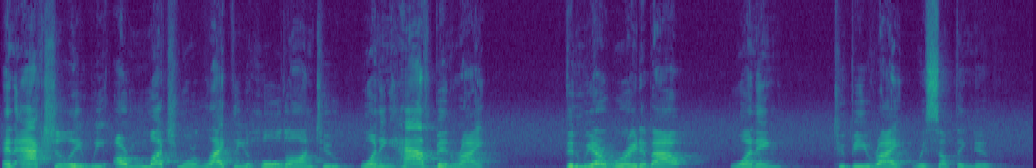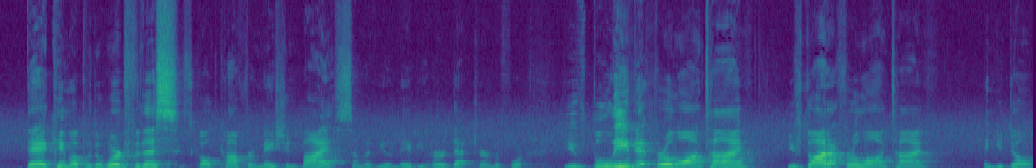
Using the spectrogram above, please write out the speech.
And actually, we are much more likely to hold on to wanting have been right than we are worried about wanting to be right with something new. They came up with a word for this. It's called confirmation bias. Some of you have maybe heard that term before. You've believed it for a long time, you've thought it for a long time, and you don't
